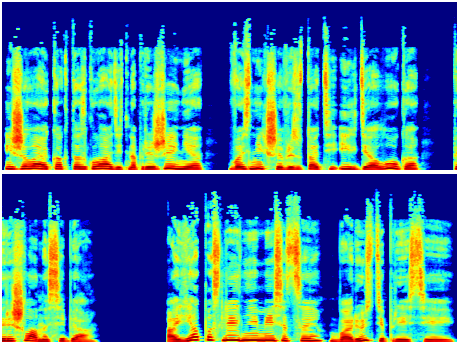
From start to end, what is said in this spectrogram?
И, желая как-то сгладить напряжение, возникшее в результате их диалога, перешла на себя. А я последние месяцы борюсь с депрессией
